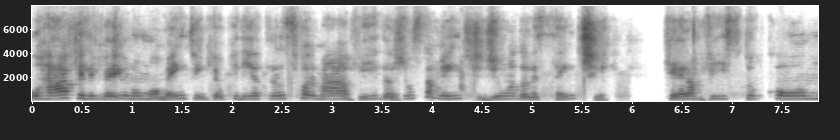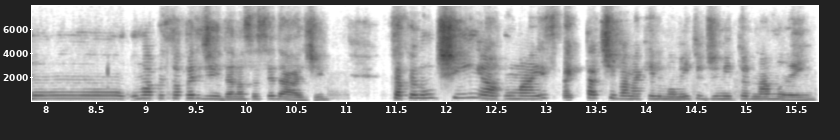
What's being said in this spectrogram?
O Rafa ele veio num momento em que eu queria transformar a vida justamente de um adolescente que era visto como uma pessoa perdida na sociedade. Só que eu não tinha uma expectativa naquele momento de me tornar mãe.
